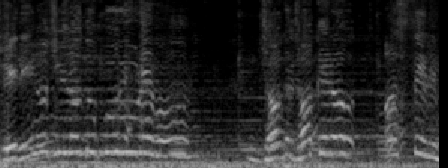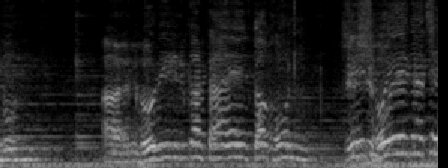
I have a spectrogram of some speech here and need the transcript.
সেদিনও ছিল দুপুর উড়ে মন ঝক ঝকের অস্থির মন। আর ঘড়ির কাটায় তখন শেষ হয়ে গেছে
